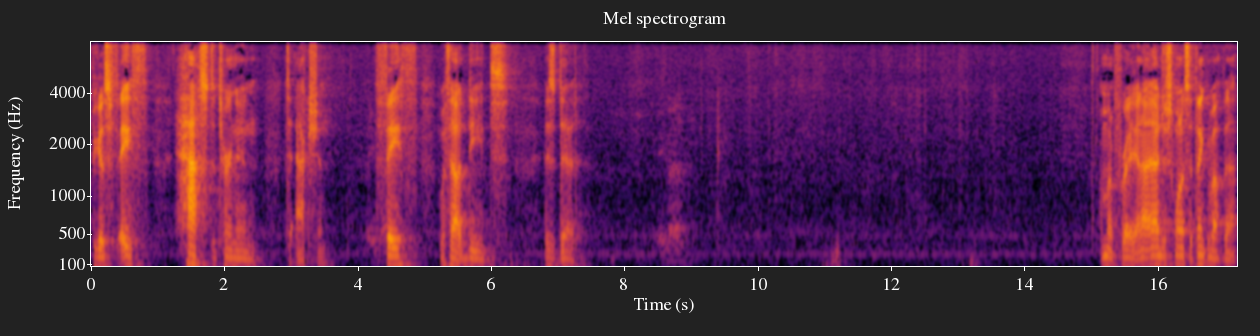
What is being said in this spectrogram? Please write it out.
Because faith has to turn into action faith without deeds is dead. I'm going to pray, and I, I, just want us to think about that.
